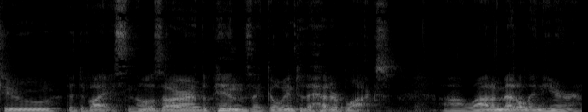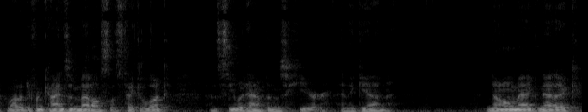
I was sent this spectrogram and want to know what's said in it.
to the device. And those are the pins that go into the header blocks. Uh, a lot of metal in here, a lot of different kinds of metals. So let's take a look and see what happens here. And again, no magnetic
